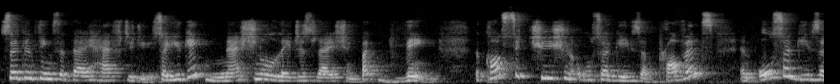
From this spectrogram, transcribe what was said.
certain things that they have to do. So you get national legislation, but then the Constitution also gives a province and also gives a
